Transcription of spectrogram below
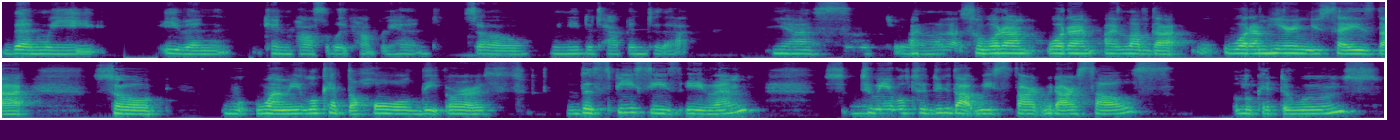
than we even can possibly comprehend. So we need to tap into that Yes. I love that. So what I'm what I'm I love that. What I'm hearing you say is that so w- when we look at the whole the earth, the species even mm-hmm. to be able to do that we start with ourselves, look at the wounds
